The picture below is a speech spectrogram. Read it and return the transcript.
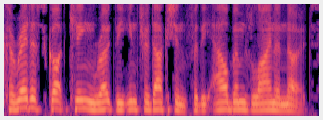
Coretta Scott King wrote the introduction for the album's liner notes.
